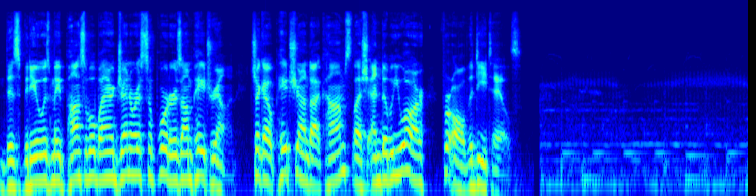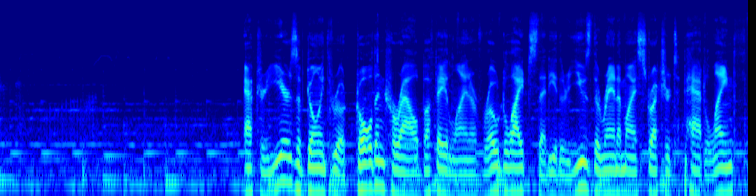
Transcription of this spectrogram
This video was made possible by our generous supporters on Patreon. Check out patreon.com slash NWR for all the details. After years of going through a Golden Corral buffet line of roguelites that either use the randomized stretcher to pad length,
